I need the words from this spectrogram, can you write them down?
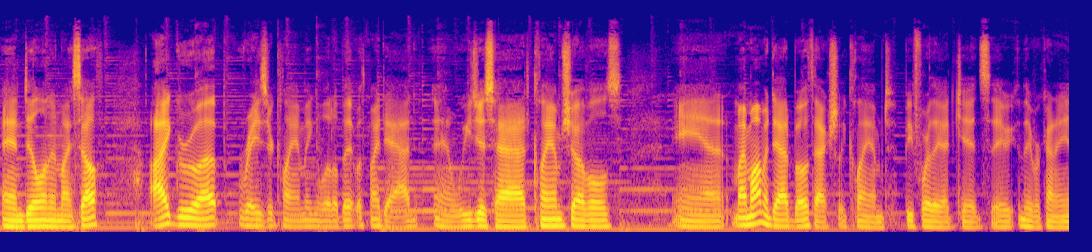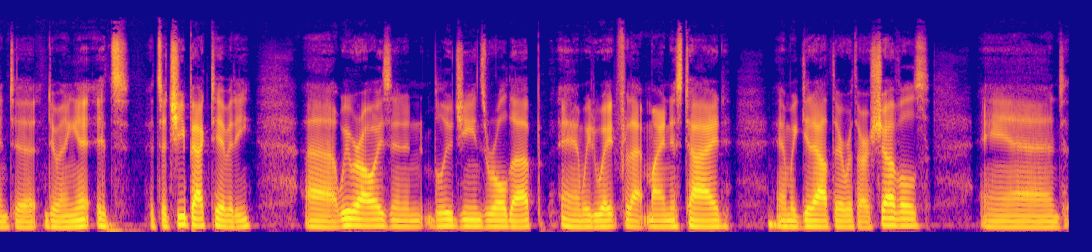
and Dylan and myself. I grew up razor clamming a little bit with my dad, and we just had clam shovels. And my mom and dad both actually clammed before they had kids. They they were kind of into doing it. It's it's a cheap activity. Uh, we were always in blue jeans rolled up, and we'd wait for that minus tide, and we'd get out there with our shovels and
